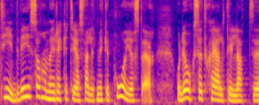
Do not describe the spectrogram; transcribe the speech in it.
tidvis så har man ju rekryterats väldigt mycket på just det. Och det är också ett skäl till att eh,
